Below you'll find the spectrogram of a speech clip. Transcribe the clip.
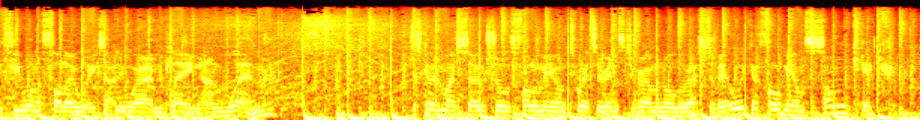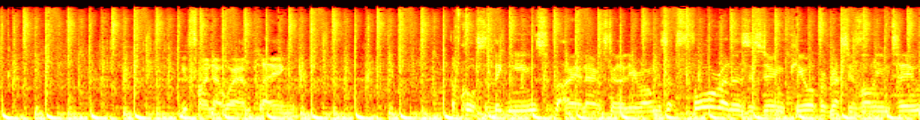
If you want to follow exactly where I'm playing and when, just go to my socials, follow me on Twitter, Instagram, and all the rest of it, or you can follow me on Songkick. You'll find out where I'm playing. Of course, the big news that I announced earlier on was that Forerunners is doing Pure Progressive Volume 2.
